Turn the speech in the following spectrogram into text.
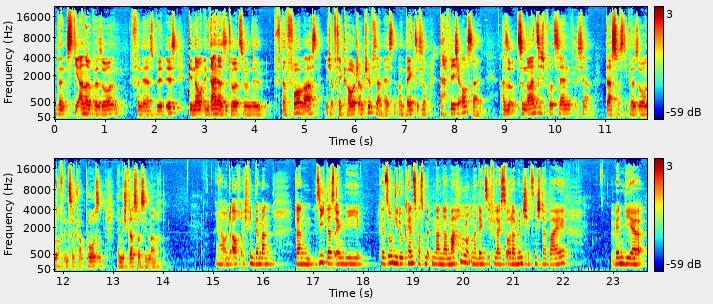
dann ist die andere Person, von der das Bild ist, genau in deiner Situation, der du davor warst, nicht auf der Couch am Chips am Essen und denkt sich so, da will ich auch sein. Also zu 90% ist ja das, was die Person auf Instagram postet, ja nicht das, was sie macht. Ja, und auch, ich finde, wenn man dann sieht, dass irgendwie Personen, die du kennst, was miteinander machen und man denkt sich vielleicht so, oh, da bin ich jetzt nicht dabei. Wenn wir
